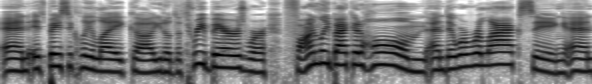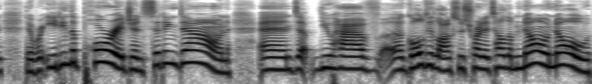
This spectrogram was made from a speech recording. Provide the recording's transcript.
and it's basically like uh, you know the three bears were finally back at home, and they were relaxing, and they were eating the porridge and sitting down, and uh, you have uh, Goldilocks who's trying to tell them, no, no,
